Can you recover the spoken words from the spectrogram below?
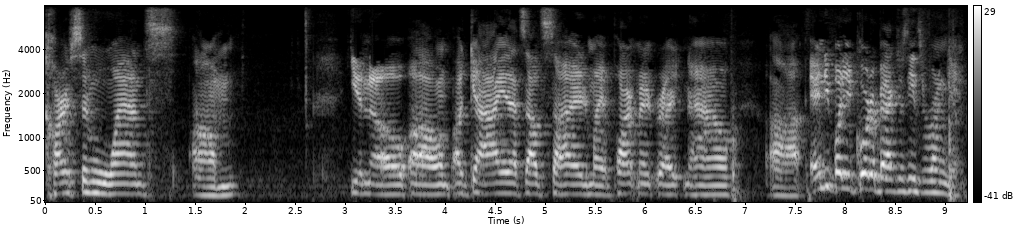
Carson Wentz. Um, you know, um, a guy that's outside my apartment right now. Uh, anybody at quarterback just needs a run game.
